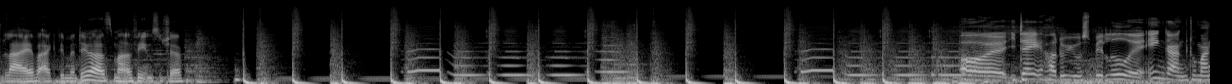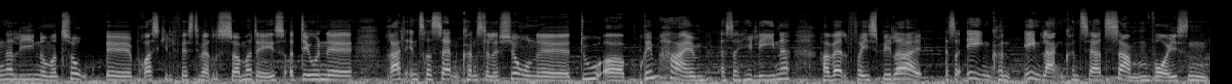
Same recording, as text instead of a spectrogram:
live-agtigt, men det er også meget fint, synes jeg. Øh, i dag har du jo spillet øh, en gang, du mangler lige nummer to øh, på Roskilde Festival Sommerdays. Og det er jo en øh, ret interessant konstellation. Øh, du og Brimheim, altså Helena, har valgt, for I spiller altså en, kon- en lang koncert sammen, hvor I sådan,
